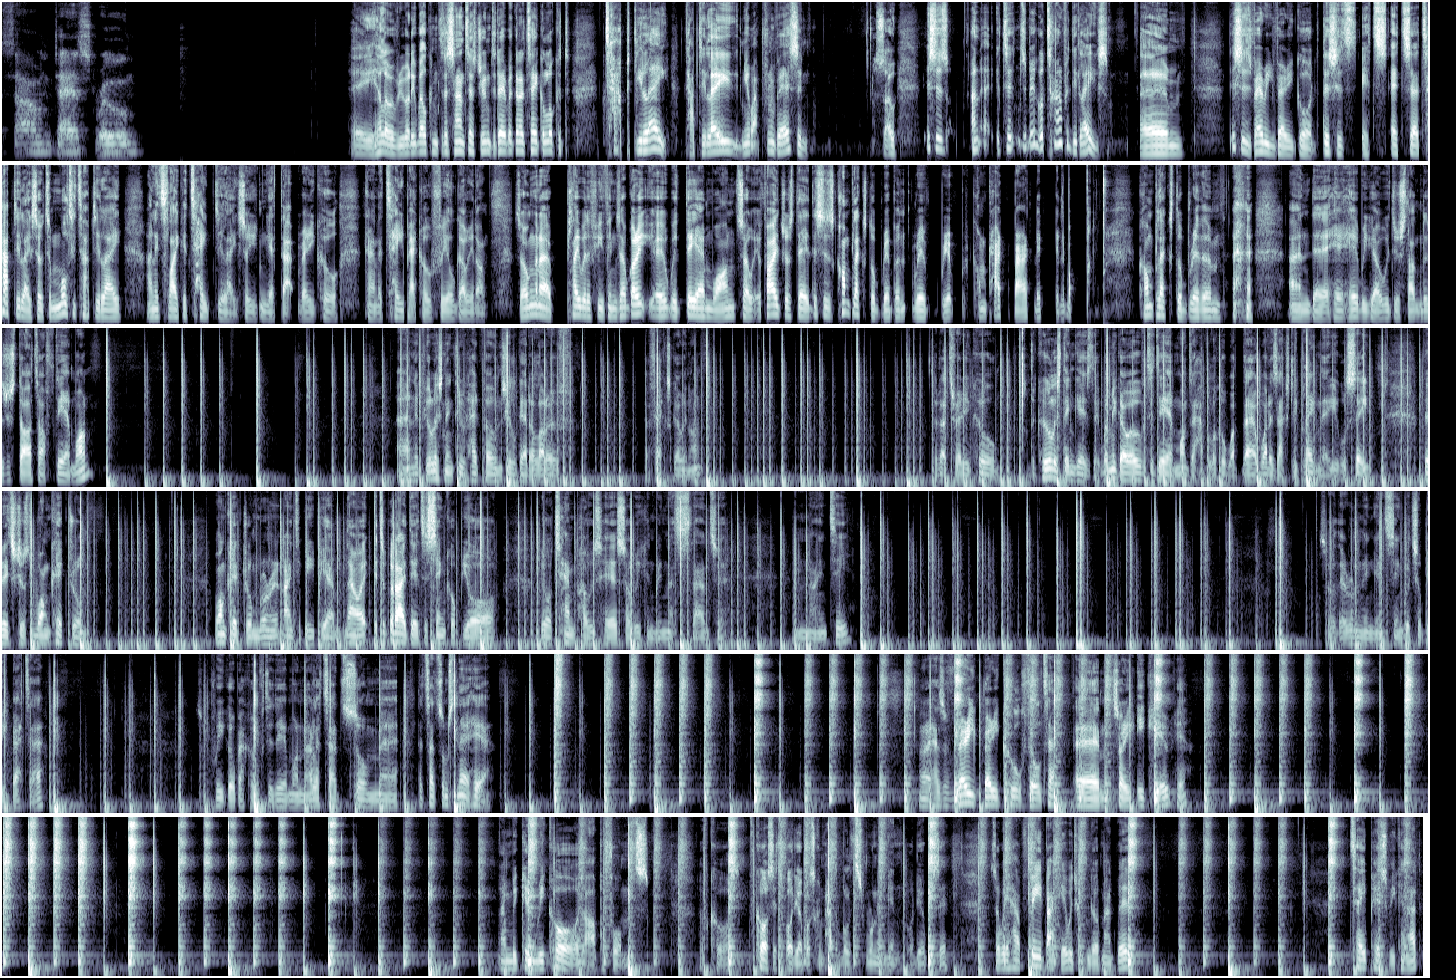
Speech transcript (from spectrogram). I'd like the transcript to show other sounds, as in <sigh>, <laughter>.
Sound test room. Hey, hello everybody. Welcome to the sound test room. Today we're going to take a look at Tap Delay. Tap Delay, new app from VirSyn. So this is, and it's a, it's a good time for delays. Um, this is very, very good. This is it's it's a tap delay, so it's a multi-tap delay, and it's like a tape delay, so you can get that very cool kind of tape echo feel going on. So I'm gonna play with a few things. I've got it uh, with DM1. So if I just uh, this is complex dub ribbon, rib, rib, compact, complex dub rhythm, <laughs> and uh, here here we go. We're just gonna just start off DM1. And if you're listening through headphones, you'll get a lot of effects going on. So that's really cool. The coolest thing is that when we go over to DM1 to have a look at what what is actually playing there, you will see that it's just one kick drum. One kick drum running at 90 BPM. Now it's a good idea to sync up your your tempos here so we can bring this down to 90. So they're running in sync, which will be better. So if we go back over to DM1 now, let's add some uh, let's add some snare here. it has a very very cool filter. Um, sorry, EQ here. and we can record our performance of course. Of course, it's Audiobus compatible, it's running in Audiobus here. So we have feedback here, which we can go mad with. Tape hiss we can add.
